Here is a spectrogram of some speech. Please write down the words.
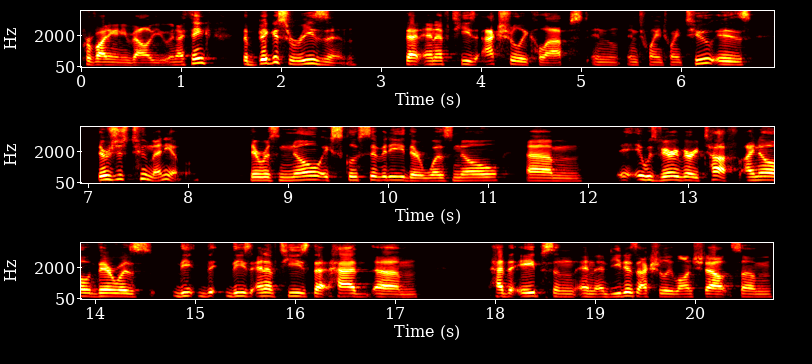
providing any value. And I think the biggest reason that NFTs actually collapsed in, in 2022 is there's just too many of them. There was no exclusivity. There was no um, it was very very tough. I know there was the, the, these NFTs that had um, had the apes and, and Adidas actually launched out some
